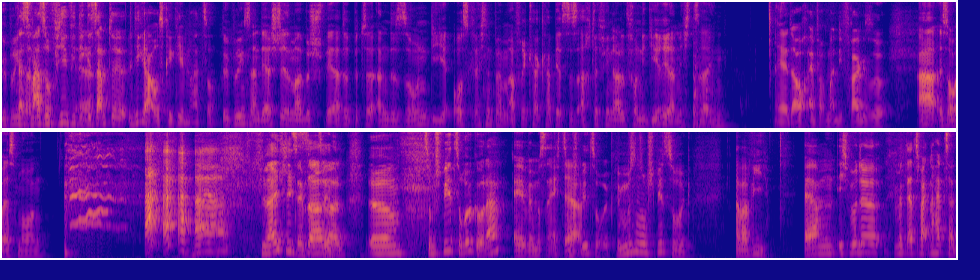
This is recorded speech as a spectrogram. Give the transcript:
Übrigens Das war so viel, wie die Ja. gesamte Liga ausgegeben hat. So. Übrigens an der Stelle mal Beschwerde bitte an The Zone, die ausgerechnet beim Afrika Cup jetzt das Achtelfinale von Nigeria nicht zeigen. Äh, da auch einfach mal die Frage so, Ah, ist auch erst morgen. Vielleicht liegt 10 es von 10. daran. Ähm, zum Spiel zurück, oder? Ey, wir müssen echt zum Ja. Spiel zurück. wir müssen zum Spiel zurück. Aber wie? Ähm, ich würde mit der zweiten Halbzeit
